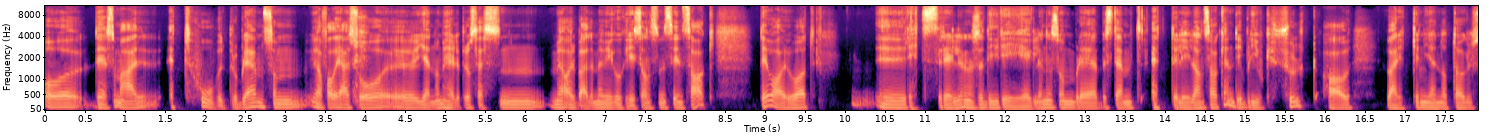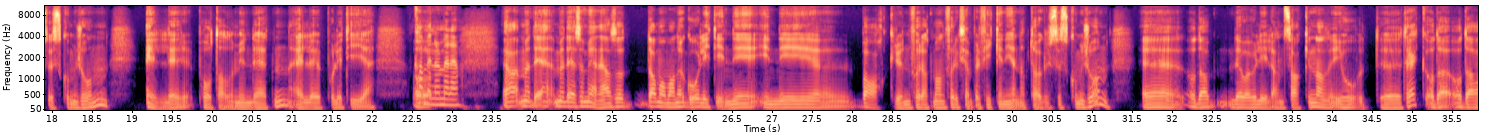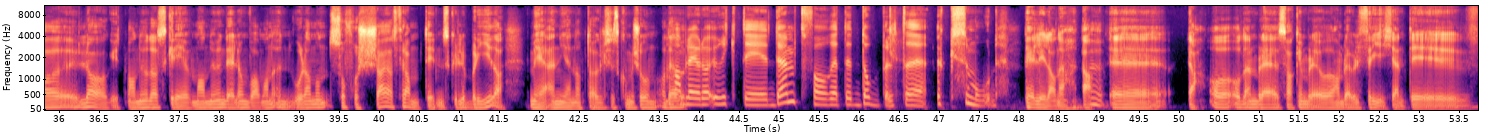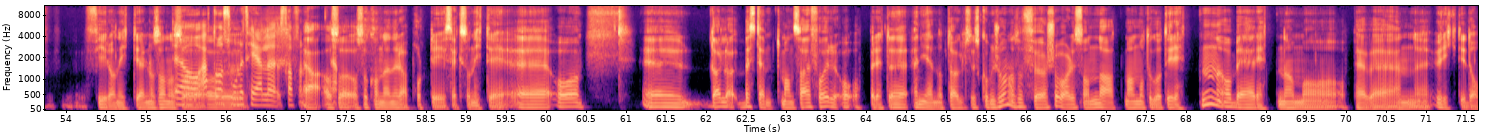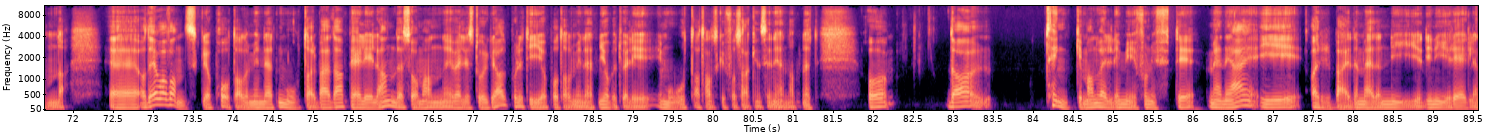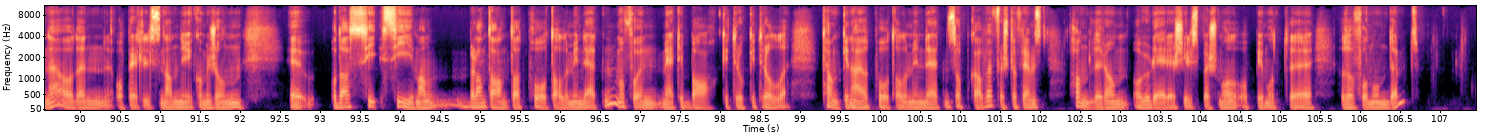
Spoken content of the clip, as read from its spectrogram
Og det som er et hovedproblem, som iallfall jeg så uh, gjennom hele prosessen med arbeidet med Viggo Kristiansen sin sak, det var jo at uh, rettsreglene, altså de reglene som ble bestemt etter Liland-saken, de blir jo ikke fulgt av verken Gjenopptakelseskommisjonen eller påtalemyndigheten eller politiet. Hva mener du med det? Ja, med det, med det så mener jeg altså, Da må man jo gå litt inn i, inn i eh, bakgrunnen for at man f.eks. fikk en gjenopptakelseskommisjon. Eh, og da, Det var jo Liland-saken i hovedtrekk. Og da, og da, laget man jo, da skrev man jo en del om man, hvordan man så for seg at framtiden skulle bli da, med en gjenopptakelseskommisjon. Det, Han ble jo da uriktig dømt for et dobbelt øksemord. Per Liland, ja. ja. Mm. Eh, ja, og, og ble, saken ble jo Han ble vel frikjent i 94 eller noe sånt. Også, ja, etter å ha sonet hele straffen. Ja, og så, ja. og så, kom det en rapport i 96. Eh, og da bestemte man seg for å opprette en gjenopptakelseskommisjon. Altså Før så var det sånn da, at man måtte gå til retten og be retten om å oppheve en uriktig dom. da. Eh, og det var vanskelig, og påtalemyndigheten motarbeida Per Liland. Det så man i veldig stor grad. Politiet og påtalemyndigheten jobbet veldig imot at han skulle få saken sin gjenåpnet. Og da tenker man veldig mye fornuftig, mener jeg, i arbeidet med nye, de nye reglene og den opprettelsen av den nye kommisjonen. Eh, og da sier man bl.a. at påtalemyndigheten må få en mer tilbaketrukket rolle. Tanken er jo at påtalemyndighetens oppgave først og fremst handler om å vurdere skyldspørsmål opp imot eh, altså få noen dømt.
